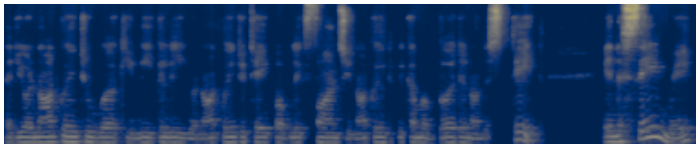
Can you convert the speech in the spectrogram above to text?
that you're not going to work illegally, you're not going to take public funds, you're not going to become a burden on the state. In the same way,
